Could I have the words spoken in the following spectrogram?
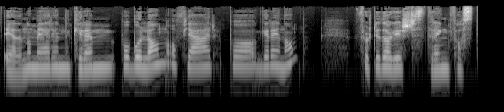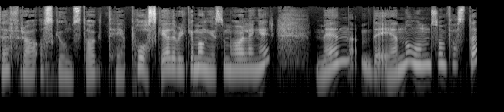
Er det noe mer enn krem på bollene og fjær på greinene? 40 dagers streng faste fra askeonsdag til påske er det vel ikke mange som har lenger. Men det er noen som faster.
